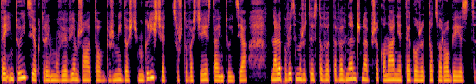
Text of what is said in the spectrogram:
tej intuicji, o której mówię, wiem, że to brzmi dość mgliście, cóż to właściwie jest ta intuicja, no ale powiedzmy, że to jest to, to wewnętrzne przekonanie tego, że to, co robię, jest,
